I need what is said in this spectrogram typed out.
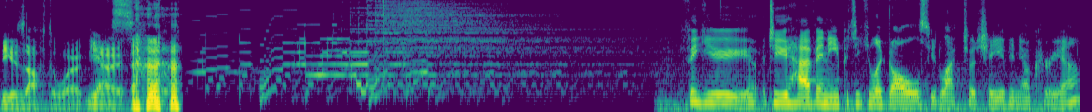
beers after work. You Yes. know. For you, do you have any particular goals you'd like to achieve in your career?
